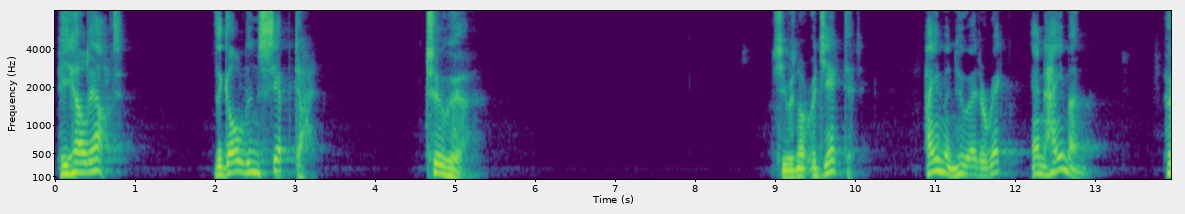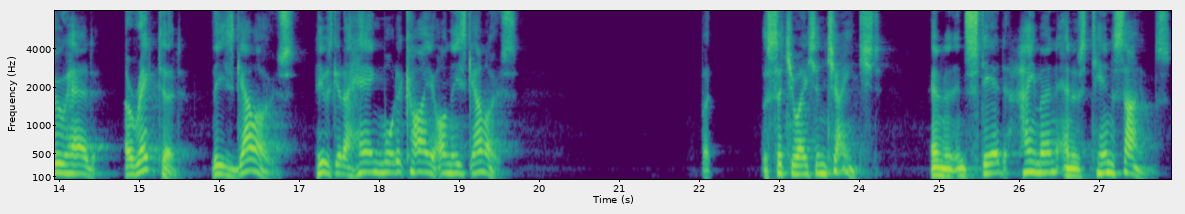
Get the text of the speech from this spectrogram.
He held out the golden scepter to her. She was not rejected. Haman, who had erect, and Haman, who had erected these gallows, he was going to hang Mordecai on these gallows. But the situation changed. And instead, Haman and his 10 sons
